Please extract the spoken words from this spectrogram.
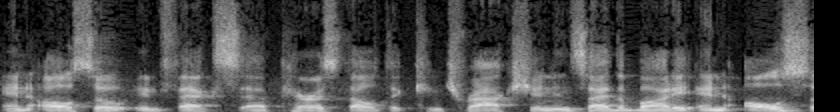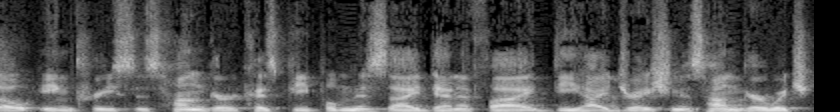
and also infects uh, peristaltic contraction inside the body and also increases hunger because people misidentify dehydration as hunger, which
